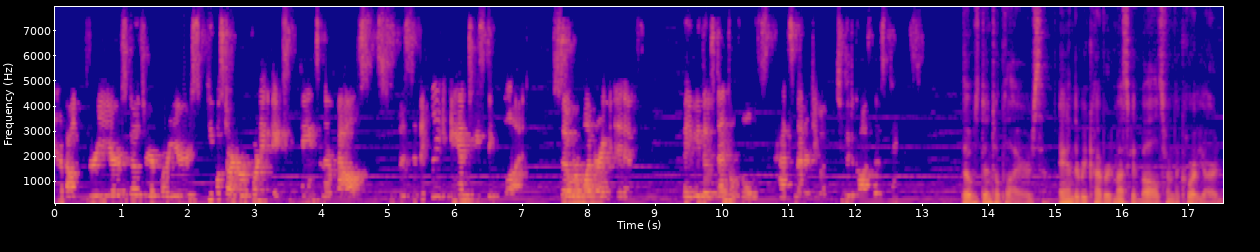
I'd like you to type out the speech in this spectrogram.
And about three years ago, three or four years, people started reporting aches and pains in their mouths specifically and tasting blood. So we're wondering if maybe those dental tools had some energy to, to cause those pains. Those dental pliers and the recovered musket balls from the courtyard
